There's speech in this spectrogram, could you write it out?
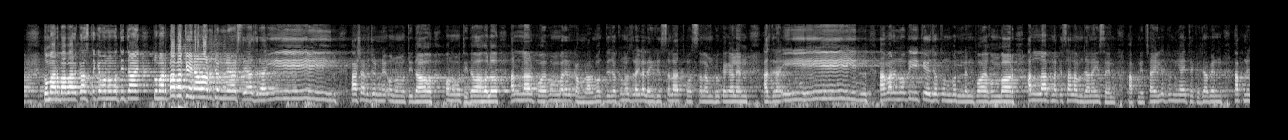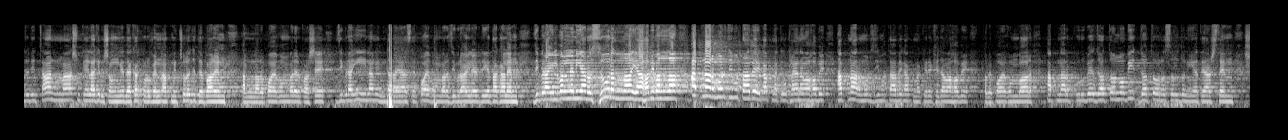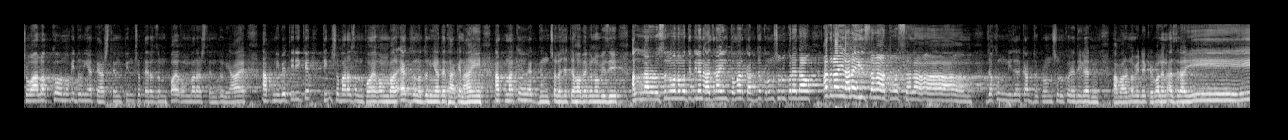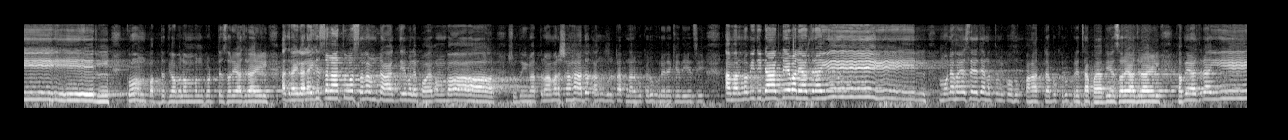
তোমার বাবার কাছ থেকে অনুমতি চায়, তোমার বাবাকে নেওয়ার জন্য আসছে আজরাইল। আসার জন্য অনুমতি দাও, অনুমতি দেওয়া হলো। আল্লাহর পয়গম্বরের কামরার মধ্যে যখন আজরাইল আলাইহিসসালাম ঢুকে গেলেন, আজরাইল আমার নবীকে যখন বললেন, পয়গম্বর, আল্লাহ আপনাকে সালাম জানাইছেন, আপনি চাইলে দুনিয়ায় থেকে যাবেন। আপনি যদি চান মা সুকে লাখির সঙ্গে দেখা করবেন, আপনি চলে যেতে পারেন। আল্লাহর পয়গম্বরের পাশে জিব্রাইল আমিন দাঁড়ায় আছে। পয়গম্বর জিব্রাইলের দিকে তাকালেন। জিব্রাইল বললেন, ইয়া রসুল আল্লাহ ইয়া হাবিব আল্লাহ আপনার মর্জি মোতাবেক আপনাকে উঠায় নেওয়া হবে। আপনার মর্জি মোতাবেক আপনাকে রেখে যাওয়া হবে। তবে পয়গম্বর, আপনার পূর্বে যত নবী, যত রসুল দুনিয়াতে আসতেন, সোয়া লক্ষ নবী দুনিয়াতে আসতেন, তিনশো তেরো জন পয়গম্বর আসতেন দুনিয়ায়। আপনি ব্যতিরিকে তিনশো বারো জন পয়গম্বর, একজনও দুনিয়াতে থাকে নাই। আপনাকেও একদিন চলে যেতে হবে গো নবীজি। আল্লাহর রসুল অনুমতি দিলেন, আজরাইল, তোমার কার্যক্রম শুরু করে দাও। আজরাইল আলাইহিস সালাম। যখন নিজের কার্যক্রম শুরু করে দিলেন, আমার নবী ডেকে বলেন, আজরাইল, কোন পদ্ধতি অবলম্বন করতে সরে আজরাইল? আজরাইল ওয়াস ডাক দিয়ে বলে, পয়গম্বর, শুধুই মাত্র আমার শাহাদত আঙ্গুলটা আপনার বুকের উপরে রেখে দিয়েছি। আমার নবীজি ডাক দিয়ে বলে, আজরাইল, মনে হয়েছে যেন তুমি বহুত পাহাড়টা বুকের উপরে চাপায়া দিয়ে সরে আজরাইল। তবে আজরাইল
